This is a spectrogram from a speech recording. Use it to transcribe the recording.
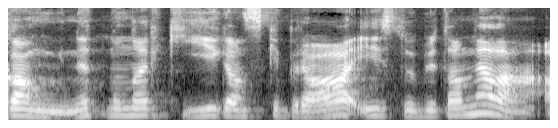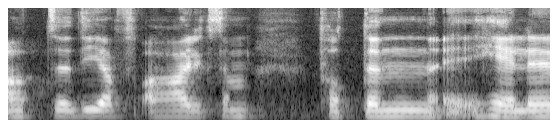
gagnet monarkiet ganske bra i Storbritannia. Da, at de har liksom fått en Hele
